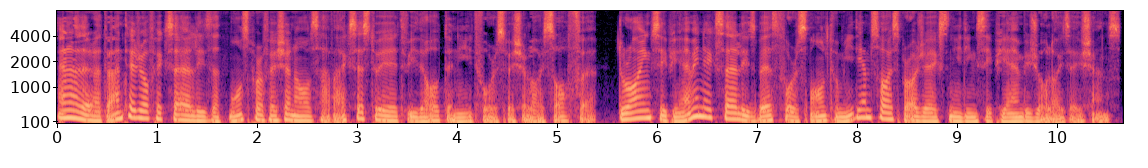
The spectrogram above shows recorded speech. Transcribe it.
Another advantage of Excel is that most professionals have access to it without the need for specialized software. Drawing CPM in Excel is best for small to medium-sized projects needing CPM visualizations.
